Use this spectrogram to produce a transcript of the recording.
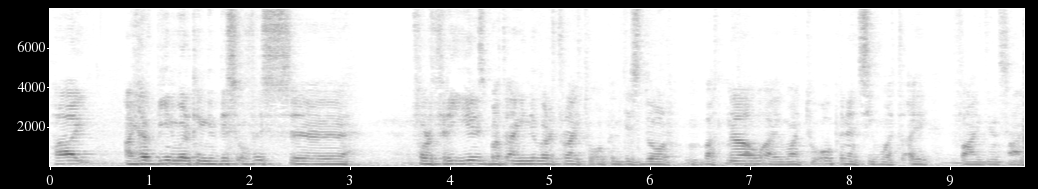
Hi, I have been working in this office uh, for three years, but I never tried to open this door. But now I want to open and see what I find inside.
